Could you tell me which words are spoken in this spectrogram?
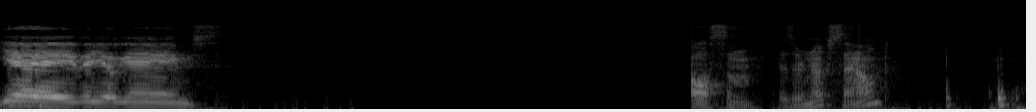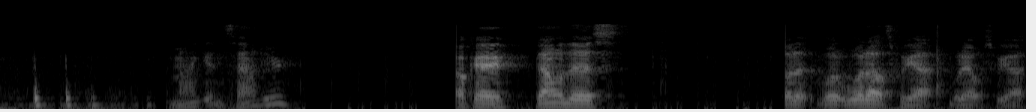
yay, video games. Awesome. Is there no sound? Am I getting sound here? Okay, done with this. What, what, what else we got? What else we got?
